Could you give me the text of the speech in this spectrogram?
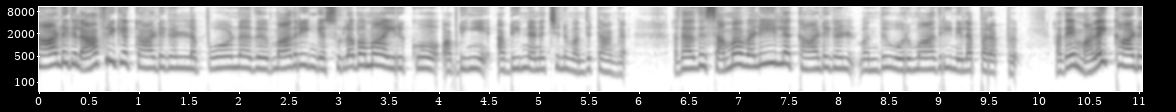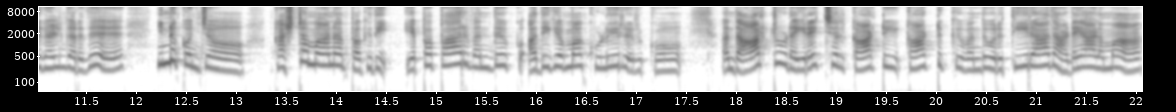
காடுகள் ஆப்பிரிக்க காடுகளில் போனது மாதிரி இங்கே சுலபமாக இருக்கும் அப்படி அப்படின்னு நினச்சின்னு வந்துட்டாங்க. அதாவது சமவெளியில் காடுகள் வந்து ஒரு மாதிரி நிலப்பரப்பு. அதே மலைக்காடுகள்ங்கிறது இன்னும் கொஞ்சம் கஷ்டமான பகுதி. எப்போ பார் வந்து அதிகமாக குளிர் இருக்கும் அந்த ஆற்றோட இரைச்சல் காட்டி காட்டுக்கு வந்து ஒரு தீராத அடையாளமாக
